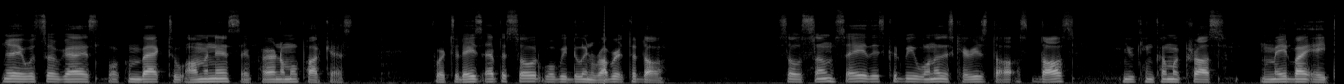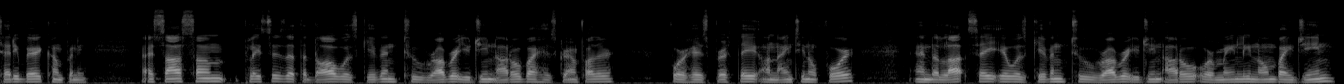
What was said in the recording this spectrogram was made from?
Hey, what's up, guys? Welcome back to Ominous, a paranormal podcast. For today's episode, we'll be doing Robert the Doll. So, some say this could be one of the scariest dolls, you can come across, made by a teddy bear company. I saw some places that the doll was given to Robert Eugene Otto by his grandfather for his birthday on 1904, and a lot say it was given to Robert Eugene Otto, or mainly known by Gene,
